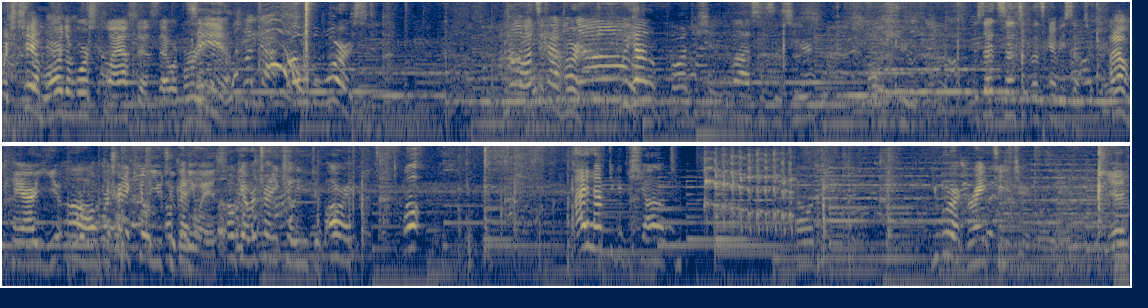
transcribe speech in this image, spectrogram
which Tim, what are the worst classes that we're burning? Sam. Oh, oh, the worst. No, that's kind of hard. We had a bunch of shitty classes this year. Oh shoot. Is that censored? That's gonna be censored. I don't care. You, Oh, we're, okay. we're trying to kill YouTube okay. anyways. Okay, we're trying to kill YouTube. All right. Well, I'd have to give a shout out to. You were a great teacher. Yes.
